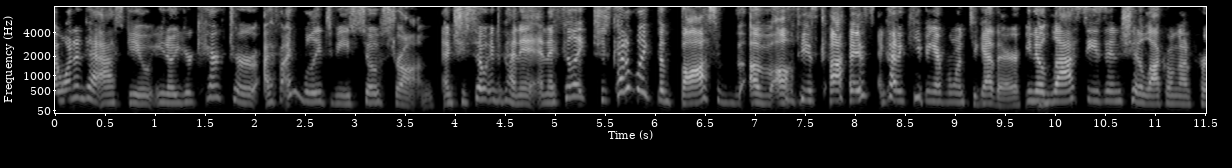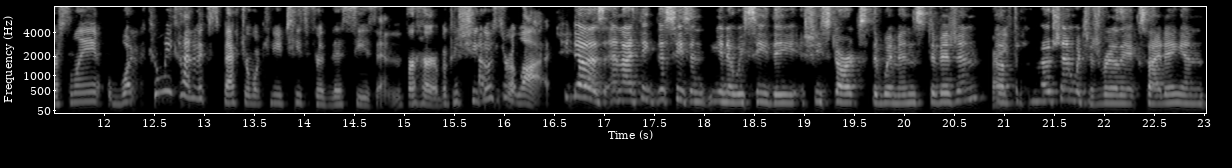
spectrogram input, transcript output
I wanted to ask you, you know, your character, I find Willie to be so strong and she's so independent. And I feel like she's kind of like the boss of, of all these guys and kind of keeping everyone together. You know, mm-hmm. last season she had a lot going on personally. What can we kind of expect or what can you tease for this season for her? Because she goes through a lot. She does. And I think this season, you know, we see the, she starts the women's division right. of the promotion, which is really exciting and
